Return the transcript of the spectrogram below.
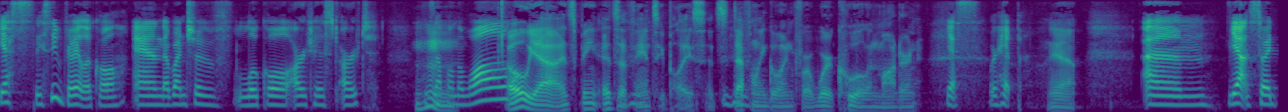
Yes, they seem very local, and a bunch of local artist art is up on the wall. Oh yeah, it's being it's Mm-hmm. a fancy place. It's definitely going for we're cool and modern. Yes, we're hip. Yeah. Um, yeah, so I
